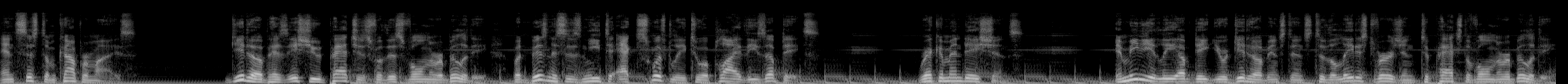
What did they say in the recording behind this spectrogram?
and system compromise. GitHub has issued patches for this vulnerability, but businesses need to act swiftly to apply these updates. Recommendations Immediately update your GitHub instance to the latest version to patch the vulnerability.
